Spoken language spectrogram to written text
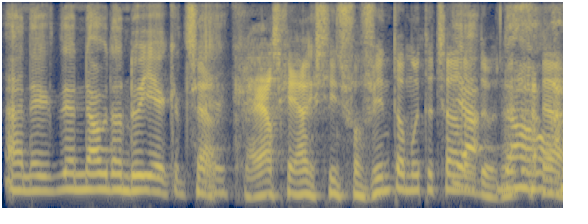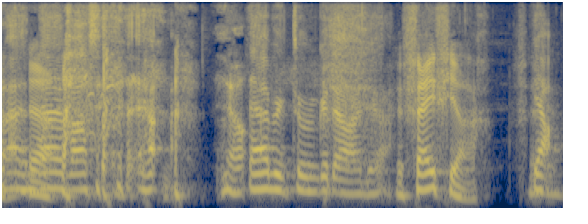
En ik, nou, dan doe ik het, ik. Ja, als je ergens iets van vindt, dan moet het zelf Ja, doen. daarom. Ja, en ja. Dat, was, ja, ja. dat heb ik toen gedaan, ja. Vijf jaar. Ja.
